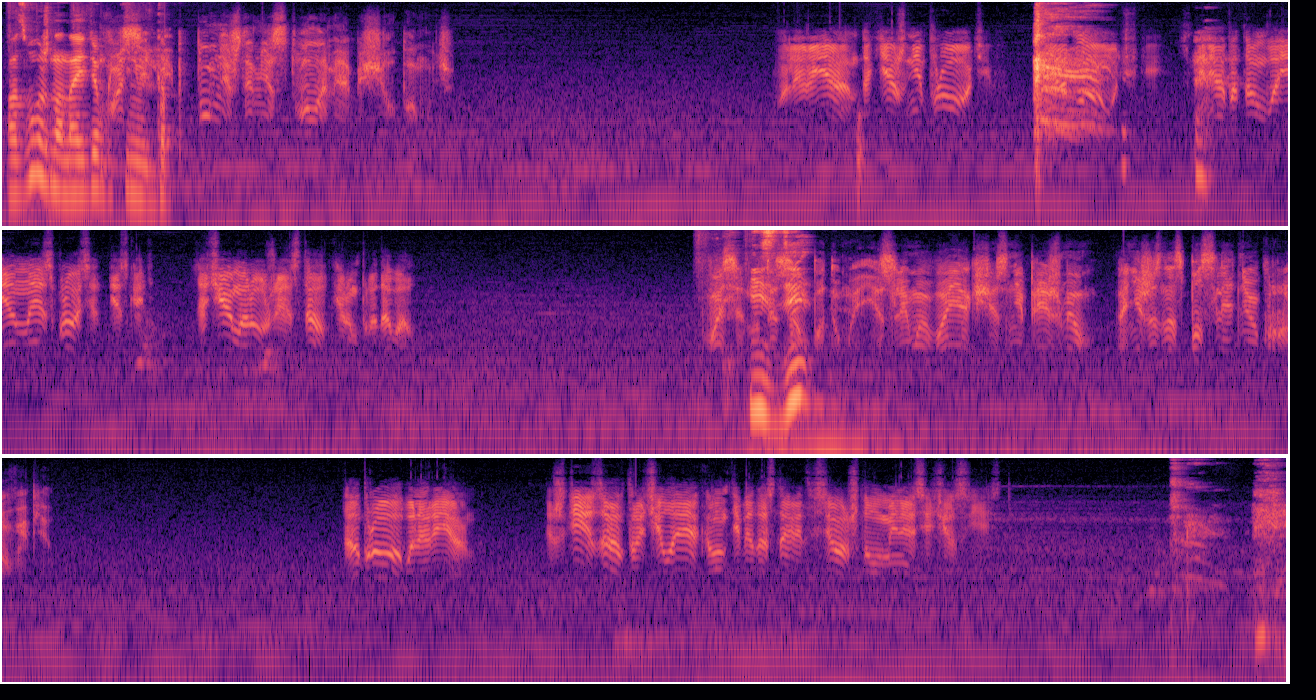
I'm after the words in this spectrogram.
Возможно, найдем какие-нибудь... Доп... Помнишь, ты мне стволами так я же не против. Ловочки. С меня потом военные спросят, дескать, зачем оружие сталкерам продавал? Вася, ну здесь... подумай, если мы вояк сейчас не прижмем, они же из нас последнюю кровь выпьют. Добро, Валерьян. Жди завтра человека, он тебе доставит все, что у меня сейчас есть.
